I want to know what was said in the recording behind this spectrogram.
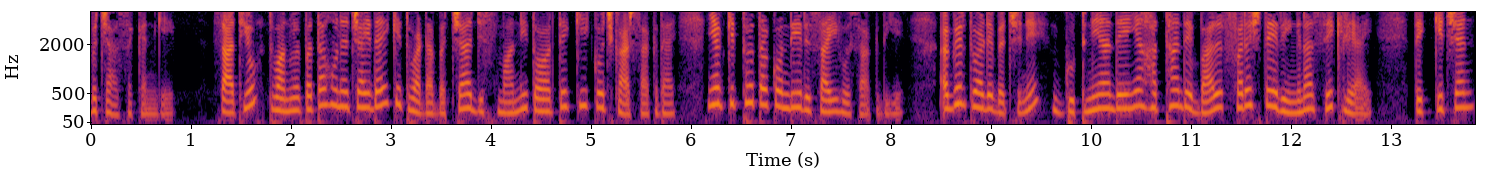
ਬਚਾ ਸਕਣਗੇ। ਸਾਥੀਓ, ਤੁਹਾਨੂੰ ਇਹ ਪਤਾ ਹੋਣਾ ਚਾਹੀਦਾ ਹੈ ਕਿ ਤੁਹਾਡਾ ਬੱਚਾ ਜਿਸਮਾਨੀ ਤੌਰ ਤੇ ਕੀ ਕੁਝ ਕਰ ਸਕਦਾ ਹੈ ਜਾਂ ਕਿੱਥੋਂ ਤੱਕ ਉਹਦੀ ਰਸਾਈ ਹੋ ਸਕਦੀ ਹੈ ਅਗਰ ਤੁਹਾਡੇ ਬੱਚੇ ਨੇ ਗੁੱਟਨਿਆਂ ਦੇ ਜਾਂ ਹੱਥਾਂ ਦੇ ਬਲ ਫਰਸ਼ ਤੇ ਰਿੰਗਣਾ ਸਿੱਖ ਲਿਆ ਹੈ ਤੇ ਕਿਚਨ,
